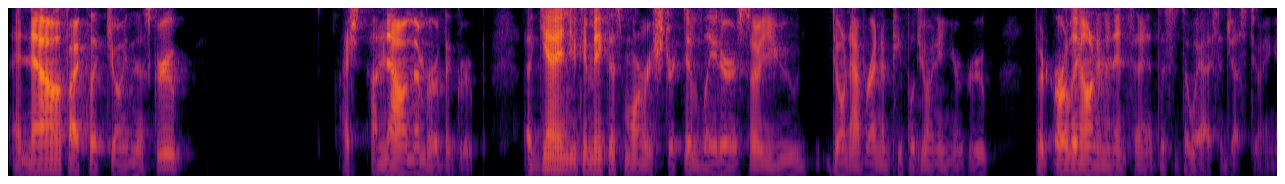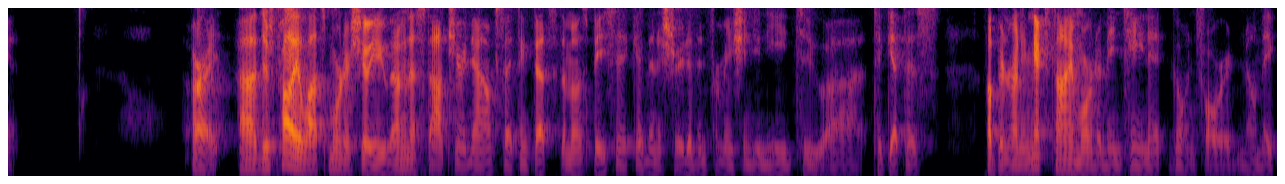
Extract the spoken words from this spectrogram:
And now if I click join this group, I am now a member of the group. Again, you can make this more restrictive later so you don't have random people joining your group. But early on in an incident, this is the way I suggest doing it. All right, uh, there's probably lots more to show you, but I'm going to stop here now because I think that's the most basic administrative information you need to, uh, to get this up and running next time or to maintain it going forward. And I'll make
